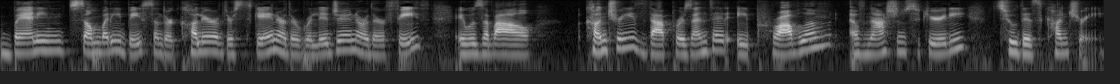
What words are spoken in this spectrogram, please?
banning somebody based on their color of their skin or their religion or their faith. It was about countries that presented a problem of national security to this country.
